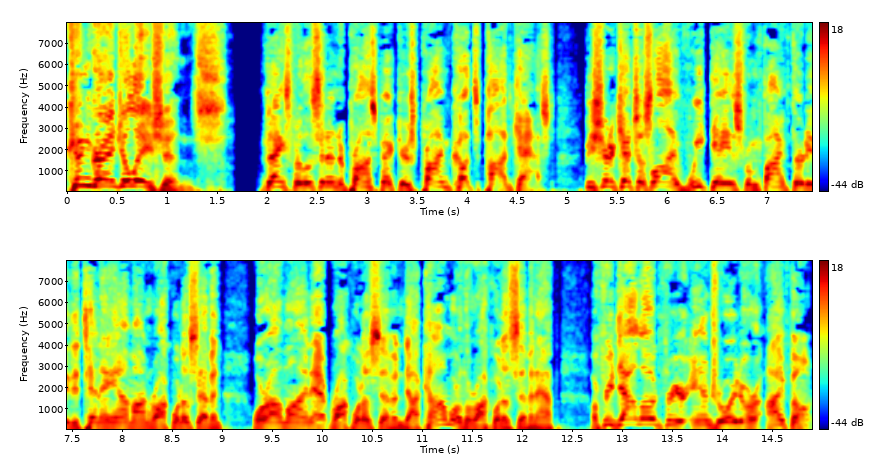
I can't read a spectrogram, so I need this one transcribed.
Congratulations. Thanks for listening to Prospectors Prime Cuts podcast. Be sure to catch us live weekdays from 5:30 to 10 a.m. on Rock 107 or online at rock107.com or the Rock 107 app. A free download for your Android or iPhone.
